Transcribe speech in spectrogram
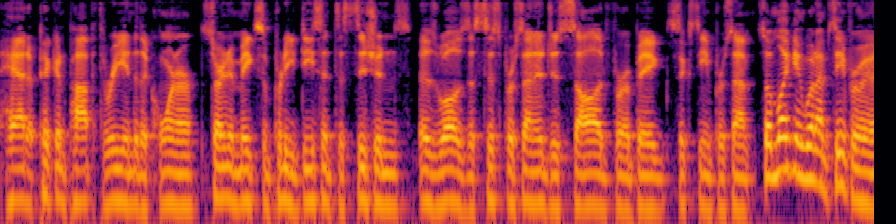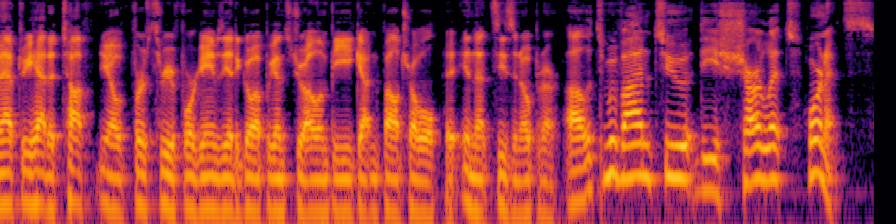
had a pick and pop three into the corner, starting to make some pretty decent decisions, as well as assist percentage is solid for a big 16%. So I'm liking what I'm seeing from him after he had a tough, you know, first three or four games he had to go up against Joel Embiid, got in foul trouble in that season opener. Uh, let's move on to the Charlotte Hornets.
